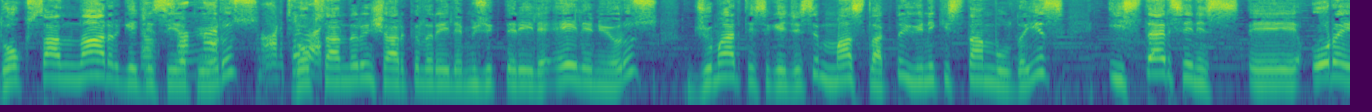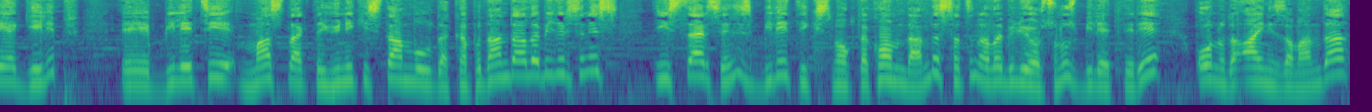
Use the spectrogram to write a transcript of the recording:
90'lar gecesi 90'lar, yapıyoruz. var. 90'ların şarkılarıyla müzikleriyle eğleniyoruz. Cumartesi gecesi Maslak'ta Unique İstanbul'dayız. İsterseniz e, oraya gelip e, bileti Maslak'ta Unique İstanbul'da kapıdan da alabilirsiniz. İsterseniz biletix.com'dan da satın alabiliyorsunuz biletleri. Onu da aynı zamanda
